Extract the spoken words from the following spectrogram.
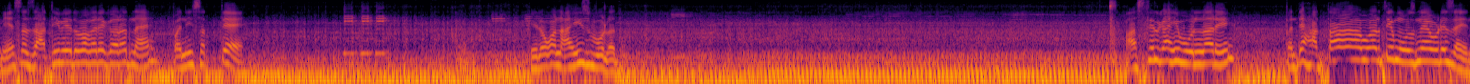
मी असं जातीभेद वगैरे करत नाही पण ही सत्य आहे. हे लोक नाहीच बोलत. असतील काही बोलणारे पण ते हातावरती मोजण्या एवढेच आहेत.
